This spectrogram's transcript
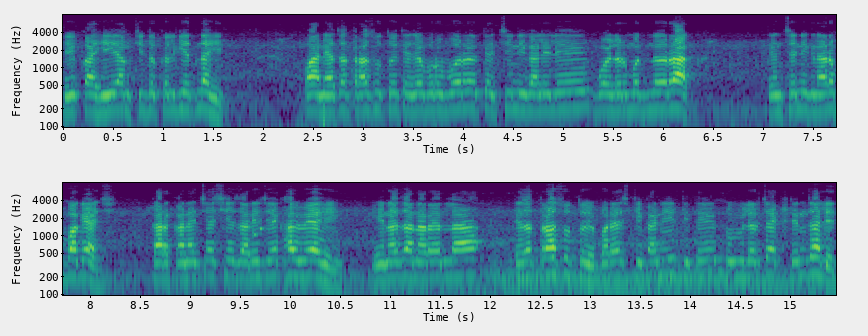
ते काही आमची दखल घेत नाहीत. पाण्याचा त्रास होतोय. त्याच्याबरोबर त्याची निघालेले बॉयलरमधनं राख त्यांचं निघणारं बगॅज कारखान्याच्या शेजारी जे एक हायवे आहे. येण्या जाणाऱ्यांना त्याचा त्रास होतोय. बऱ्याच ठिकाणी तिथे टू व्हीलरचे ॲक्सिडेंट झालेत.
